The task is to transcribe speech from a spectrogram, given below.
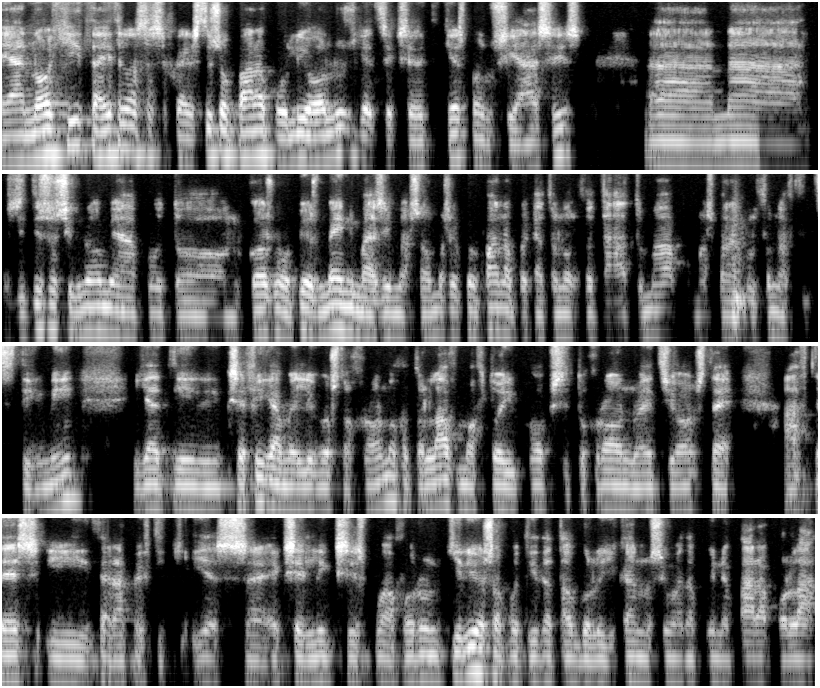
Εάν όχι, θα ήθελα να σας ευχαριστήσω πάρα πολύ όλους για τις εξαιρετικές παρουσιάσεις να ζητήσω συγγνώμη από τον κόσμο ο οποίος μένει μαζί μας όμως. Έχουμε πάνω από 180 άτομα που μας παρακολουθούν αυτή τη στιγμή γιατί ξεφύγαμε λίγο στο χρόνο. Θα το λάβουμε αυτό υπόψη του χρόνου έτσι ώστε αυτές οι θεραπευτικές εξελίξεις που αφορούν κυρίως από τη τα ογκολογικά νοσήματα που είναι πάρα πολλά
